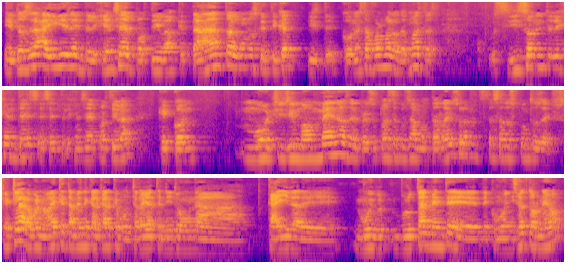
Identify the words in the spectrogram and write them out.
Y entonces ahí es la inteligencia deportiva que tanto algunos critican y te- con esta forma lo demuestras. Si son inteligentes, esa inteligencia deportiva, que con muchísimo menos del presupuesto que usa Monterrey, solamente estás a dos puntos de ellos. Que claro, bueno, hay que también recalcar que Monterrey ha tenido una caída de muy br- brutalmente de, de como inició el torneo,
